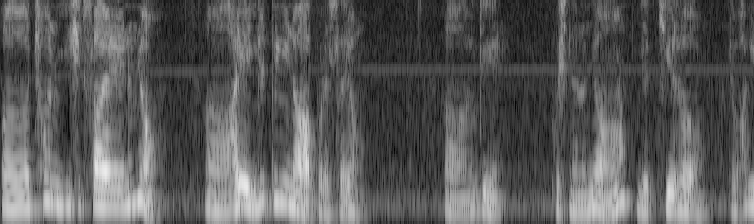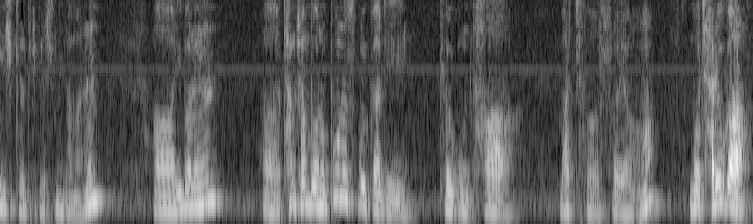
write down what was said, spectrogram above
어, 1024회는요, 어, 아예 1등이 나와버렸어요. 어, 여기 보시면은요, 이제 뒤에서 이제 확인시켜 드리겠습니다만은, 어, 이번에는 어, 당첨번호 보너스 볼까지 결국은 다 맞췄어요. 뭐 자료가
